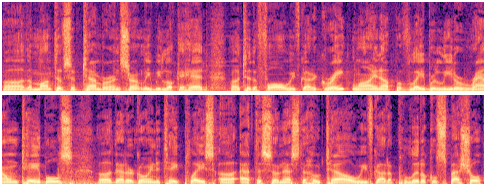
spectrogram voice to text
uh, the month of September. And certainly we look ahead uh, to the fall. We've got a great lineup of labor leader roundtables uh, that are going to take place uh, at the Sonesta Hotel. We've got a political special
